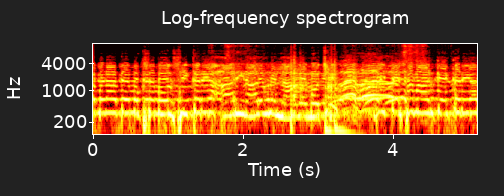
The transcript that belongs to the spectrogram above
ਮੈਨੂੰ ਕਿੱਲਾ ਬਣਾ ਦੇ ਮੁਖ ਸੇ ਬੋਲ ਸੀ ਕਰਿਆ, ਆਰੀ ਨਾਲੇ ਉਹਨੇ ਲਾ ਲਏ ਮੋਛੇ ਇੱਥੇ ਸਮਾਰ ਕੇ ਕਰਿਆ,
